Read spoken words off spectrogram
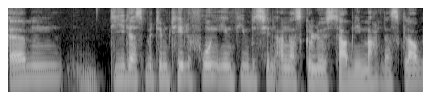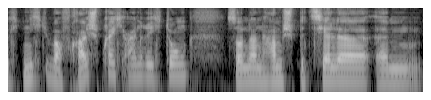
ähm, die das mit dem Telefon irgendwie ein bisschen anders gelöst haben. Die machen das, glaube ich, nicht über Freisprecheinrichtungen, sondern haben spezielle, ähm,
